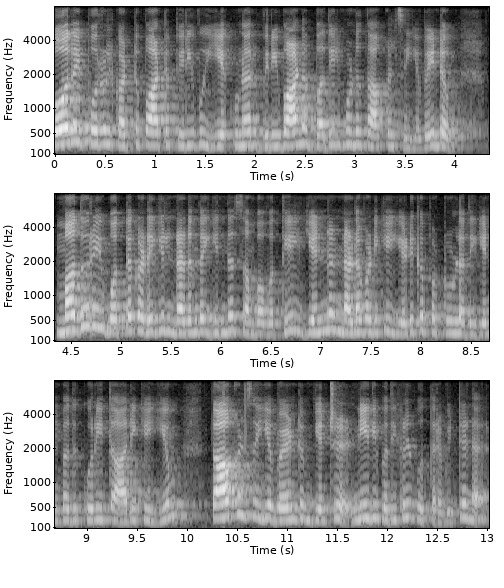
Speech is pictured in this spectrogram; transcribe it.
போதைப்பொருள் கட்டுப்பாட்டு பிரிவு இயக்குனர் விரிவான பதில் மனு தாக்கல் செய்ய வேண்டும். மதுரை ஒத்தக்கடையில் நடந்த இந்த சம்பவத்தில் என்ன நடவடிக்கை எடுக்கப்பட்டுள்ளது என்பது குறித்த அறிக்கையும் தாக்கல் செய்ய வேண்டும் என்று நீதிபதிகள் உத்தரவிட்டனர்.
